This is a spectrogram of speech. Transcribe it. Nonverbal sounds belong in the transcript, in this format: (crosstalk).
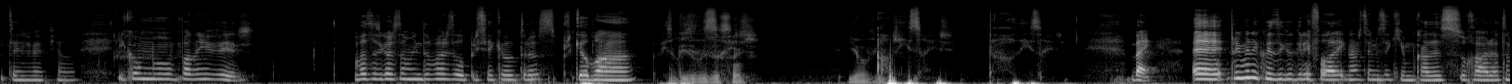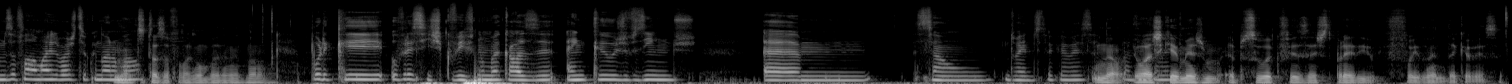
Tens bem piada. E como podem ver, vocês gostam muito da voz dele, por isso é que eu o trouxe, porque ele dá Visualizações. E ouvidos. audições. Dá audições. Bem, a primeira coisa que eu queria falar é que nós estamos aqui um bocado a sussurrar, ou estamos a falar mais baixo do que o normal, Não, tu estás a falar completamente normal. Porque o Francisco vive numa casa em que os vizinhos ahm, são doentes da cabeça. Não, eu acho que é mesmo a pessoa que fez este prédio foi doente da cabeça.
